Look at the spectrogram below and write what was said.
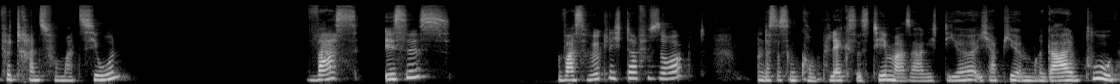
für Transformation was ist es, was wirklich dafür sorgt? Und das ist ein komplexes Thema, sage ich dir. Ich habe hier im Regal, puh,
